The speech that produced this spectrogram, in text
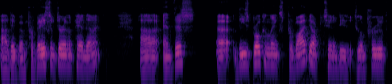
Uh, they've been pervasive during the pandemic, uh, and this uh, these broken links provide the opportunity to improve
